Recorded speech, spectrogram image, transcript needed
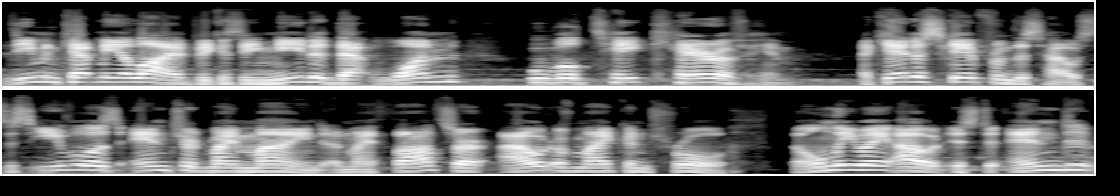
The demon kept me alive because he needed that one who will take care of him. I can't escape from this house. This evil has entered my mind, and my thoughts are out of my control. The only way out is to end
